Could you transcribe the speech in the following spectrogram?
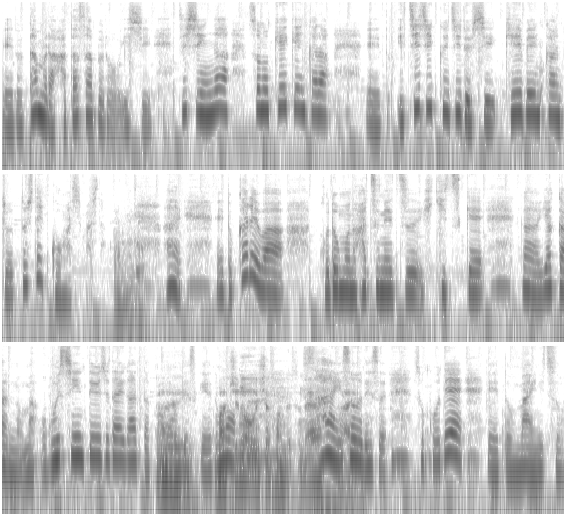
えっ、と田村畑三郎医師自身がその経験からえっ、と一軸印軽便館長として考案しました。なるほどはい。えっ、と彼は子供の発熱引きつけが夜間のまあおぼしんという時代があったと思うんですけれども、はい、町のお医者さんですねはい、そうです。そこで、えー、と毎日明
